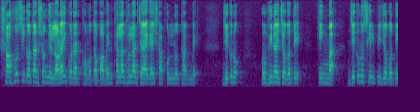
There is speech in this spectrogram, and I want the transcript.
সাহসিকতার সঙ্গে লড়াই করার ক্ষমতা পাবেন। খেলাধুলার জায়গায় সাফল্য থাকবে। যে কোনো অভিনয় জগতে কিংবা যে কোনো শিল্পী জগতে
